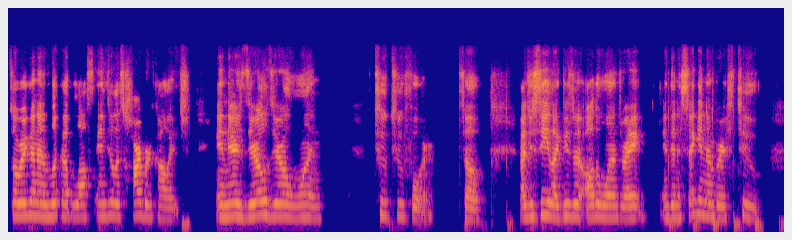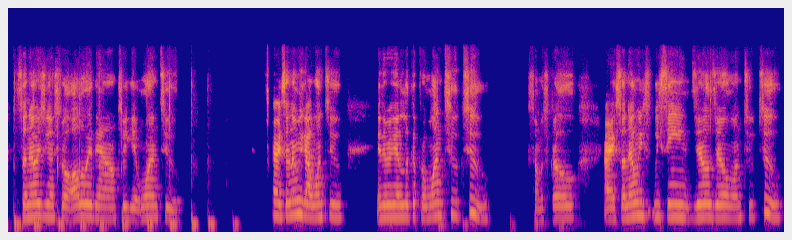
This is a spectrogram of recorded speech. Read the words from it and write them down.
So we're gonna look up Los Angeles Harbor College and there's 001224. So as you see, like these are all the ones, right? And then the second number is two. So now we're just gonna scroll all the way down till we get one, two. All right, so then we got one, two, and then we're gonna look up for one, two, two. So I'm gonna scroll. All right, so now we we seen zero, zero, one, two, two.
